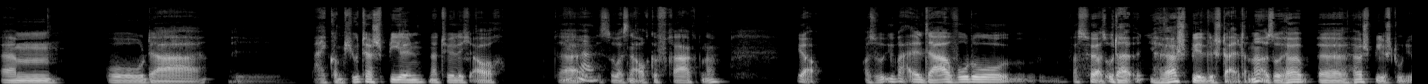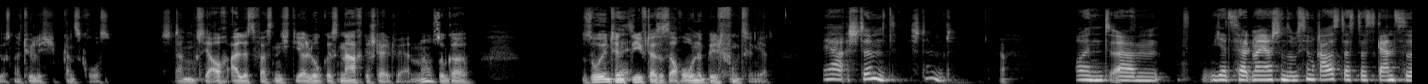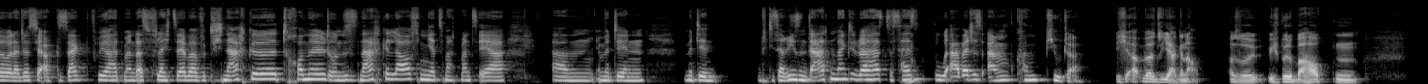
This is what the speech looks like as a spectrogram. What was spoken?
Ähm, oder äh, bei Computerspielen natürlich auch. Da ja. ist sowas ja auch gefragt. Ne? Ja, also überall da, wo du was hörst. Oder Hörspielgestalter, ne? also Hör, äh, Hörspielstudios natürlich ganz groß. Stimmt. Da muss ja auch alles, was nicht Dialog ist, nachgestellt werden. Ne? Sogar so intensiv, dass es auch ohne Bild funktioniert. Ja, stimmt, stimmt. Ja. Und ähm, jetzt hört man ja schon so ein bisschen raus, dass das Ganze, oder du hast ja auch gesagt, früher hat man das vielleicht selber wirklich nachgetrommelt und es ist nachgelaufen. Jetzt macht man es eher ähm, mit den, mit den, mit dieser riesen Datenbank, die du hast. Das heißt, mhm. du arbeitest am Computer. Ich, also, ja, genau. Also ich würde behaupten,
